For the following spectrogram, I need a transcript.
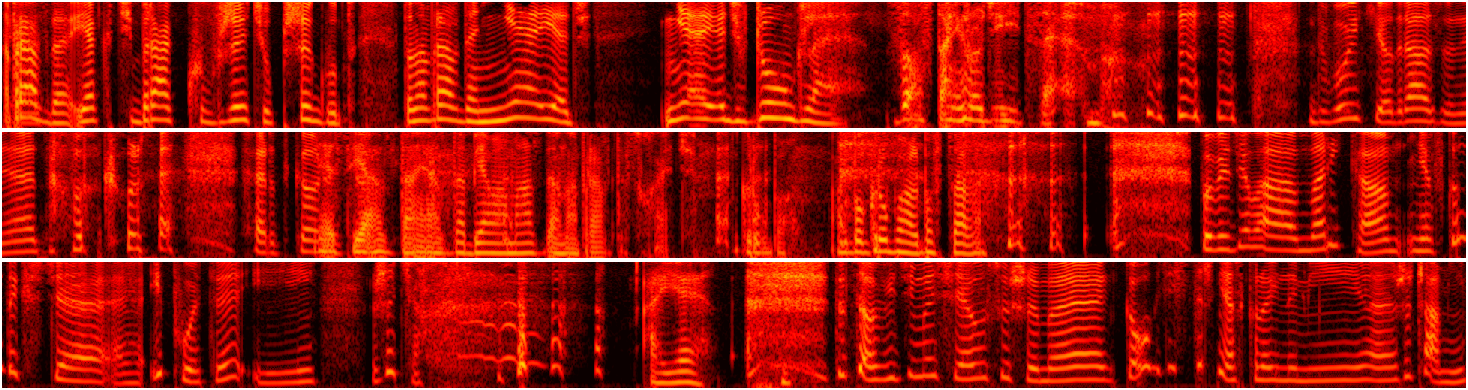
Naprawdę, yes. jak ci brak w życiu przygód, to naprawdę nie jedź, nie jedź w dżunglę. Zostań rodzicem. Dwójki od razu, nie? To w ogóle hardcore. Jest jazda, jazda, biała Mazda, naprawdę, słuchajcie. Grubo. Albo grubo, albo wcale. Powiedziała Marika w kontekście e, i płyty, i życia. A je. To co, widzimy się, usłyszymy koło gdzieś stycznia z kolejnymi e, rzeczami.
